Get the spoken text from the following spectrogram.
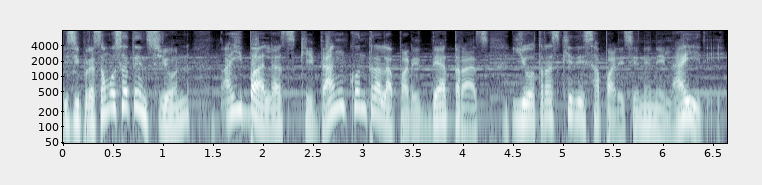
Y si prestamos atención, hay balas que dan contra la pared de atrás y otras que desaparecen en el aire,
